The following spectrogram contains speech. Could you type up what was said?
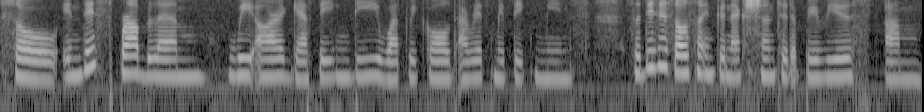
So in this problem, we are getting the what we called arithmetic means. So this is also in connection to the previous um,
